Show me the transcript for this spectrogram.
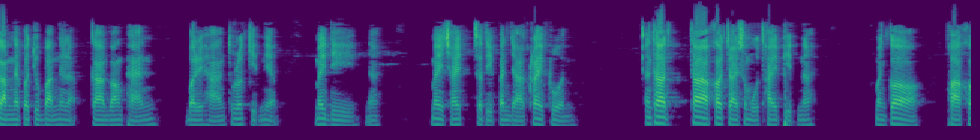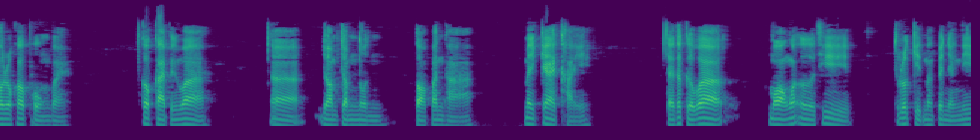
กรรมในปัจจุบันนี่แหละการวางแผนบริหารธุรกิจเนี่ยไม่ดีนะไม่ใช้สติปัญญาใคร่ครวญอันถ้าถ้าเข้าใจสมุทัยผิดนะ มันก็พาเข้ารเข้าพงไป ก็กลายเป็นว่ายอมจำนนต่อปัญหา ไม่แก้ไข แต่ถ้าเกิดว่ามองว่าเออที่ธุรกิจมันเป็นอย่างนี้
